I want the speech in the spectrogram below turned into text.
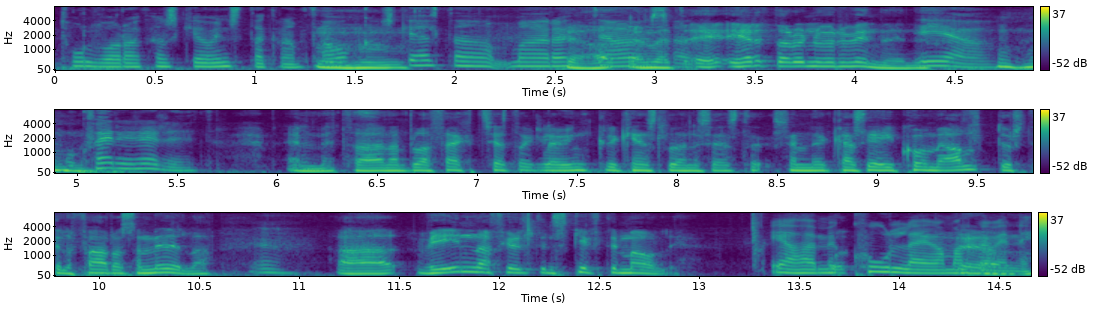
12 ára kannski á Instagram, þá Mhm. kannski held að maður ætti að... er, þetta raun og veru vinniðinu? Já, og hverjir eru þetta? Einmitt, það er nefnilega þekkt sérstaklega yngri kynsluðinni sem, sem er kannski ekki komið aldur til að fara á þessa miðla Já. að vinafjöldin skiptir máli Já, það er mjög kúlega marga Já, vinni.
